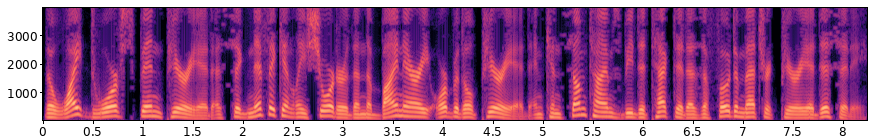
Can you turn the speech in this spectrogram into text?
The white dwarf spin period is significantly shorter than the binary orbital period and can sometimes be detected as a photometric periodicity.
